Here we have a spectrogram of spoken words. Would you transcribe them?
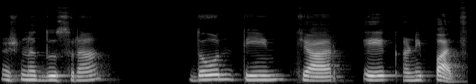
प्रश्न दुसरा दोन तीन चार एक आणि पाच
